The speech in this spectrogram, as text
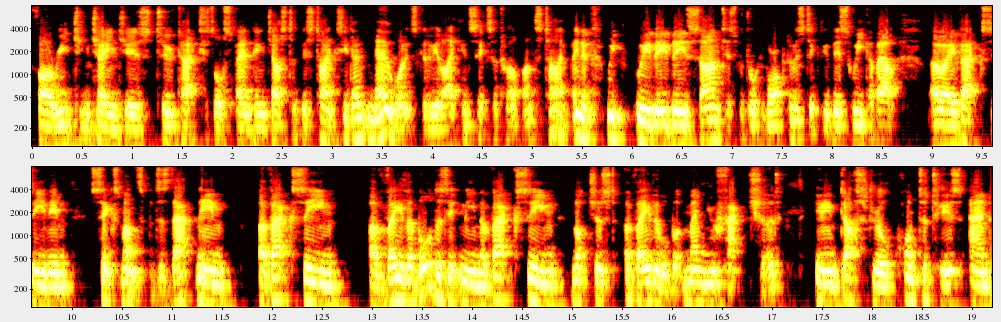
far reaching changes to taxes or spending just at this time because you don't know what it's going to be like in six or 12 months' time. You know, we, we, these scientists were talking more optimistically this week about, oh, a vaccine in six months. But does that mean a vaccine available? Does it mean a vaccine not just available but manufactured in industrial quantities and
